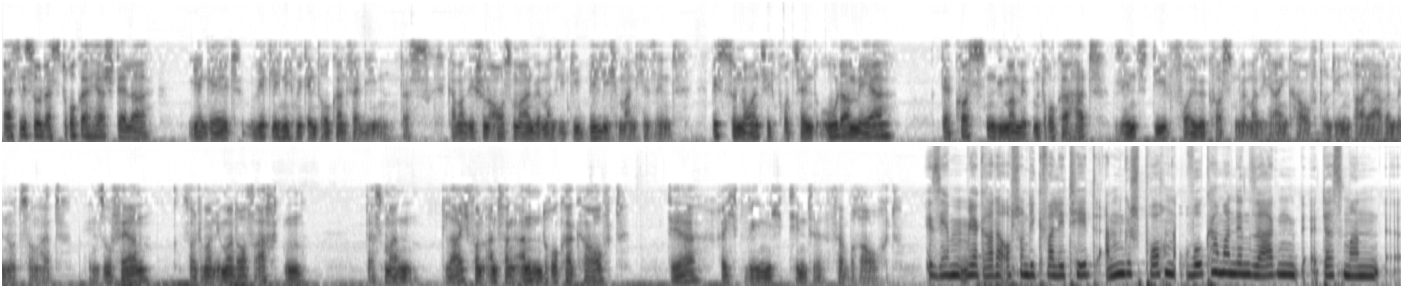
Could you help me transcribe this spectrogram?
Ja, es ist so, dass Druckerhersteller ihr Geld wirklich nicht mit den Druckern verdienen. Das kann man sich schon ausmalen, wenn man sieht, wie billig manche sind. Bis zu 90 Prozent oder mehr der Kosten, die man mit dem Drucker hat, sind die Folgekosten, wenn man sich einkauft und die ein paar Jahre in Benutzung hat. Insofern sollte man immer darauf achten, dass man gleich von Anfang an einen Drucker kauft, der recht wenig Tinte verbraucht. Sie haben ja gerade auch schon die Qualität angesprochen. Wo kann man denn sagen, dass man äh,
